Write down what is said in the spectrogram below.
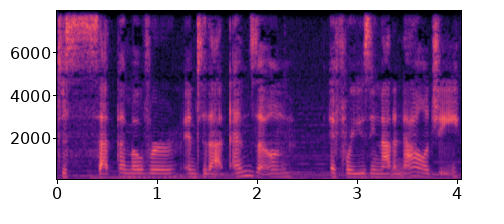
to set them over into that end zone if we're using that analogy.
